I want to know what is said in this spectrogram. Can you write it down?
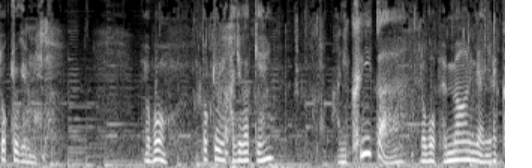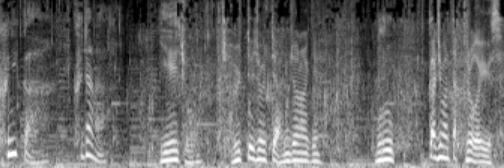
떡조개입니다. 여보 떡조개 가져갈게 아니 크니까. 여보 변명하는 게 아니라 크니까. 크잖아. 이해해줘. 절대 절대 안전하게 무릎까지만 딱 들어가야겠어.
